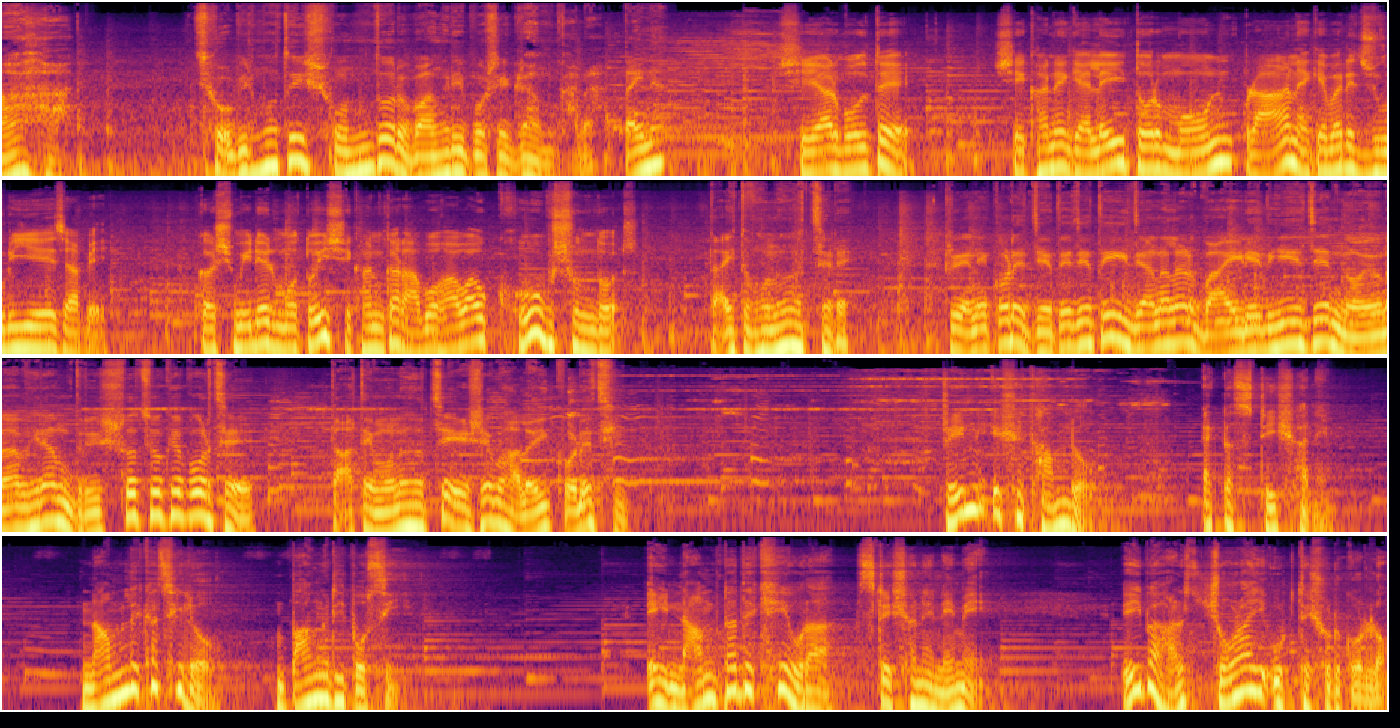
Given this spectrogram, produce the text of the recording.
আহা ছবির মতোই সুন্দর বাংড়ি বসে গ্রামখানা তাই না? সে আর বলতে সেখানে গেলেই তোর মন প্রাণ একেবারে জুড়িয়ে যাবে। কাশ্মীরের মতোই সেখানকার আবহাওয়াও খুব সুন্দর। তাই তো মনে হচ্ছে রে। ট্রেনে করে যেতে যেতেই জানালার বাইরে দিয়ে যে নয়নাভিরাম দৃশ্য চোখে পড়ছে তাতে মনে হচ্ছে এসে ভালোই করেছি। ট্রেন এসে থামল একটা স্টেশনে। নাম লেখা ছিল বাংরিপোসি এই নামটা দেখে ওরা স্টেশনে নেমে এইবার চড়াই উঠতে শুরু করল।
